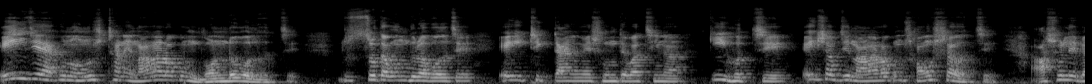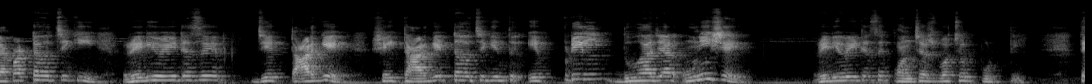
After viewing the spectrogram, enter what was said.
এই যে এখন অনুষ্ঠানে নানা রকম গন্ডগোল হচ্ছে। শ্রোতা বন্ধুরা বলছে এই ঠিক টাইমে শুনতে পাচ্ছি না। কি হচ্ছে? এই সব যে নানা রকম সমস্যা হচ্ছে। আসলে ব্যাপারটা হচ্ছে কি? রেডিও এইটাসের যে টার্গেট সেই টার্গেটটা হচ্ছে কিন্তু এপ্রিল দু হাজার উনিশে রেডিও এইটাসের পঞ্চাশ বছর পূর্তি। তো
